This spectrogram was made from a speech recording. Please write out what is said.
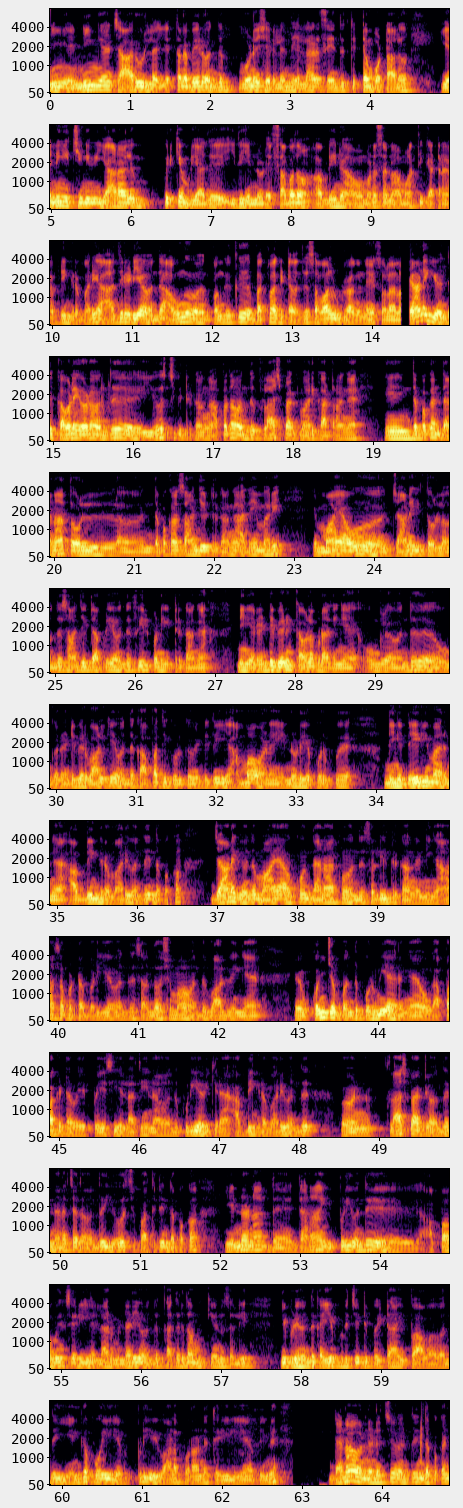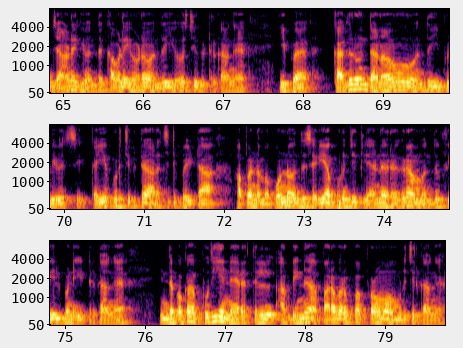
நீங்கள் நீங்கள் சாரும் இல்லை. எத்தனை பேர் வந்து புவனேஸ்வரிலேருந்து எல்லாரும் சேர்ந்து திட்டம் போட்டாலும் என்னையும் சீனியும் யாராலும் பிரிக்க முடியாது இது என்னுடைய சபதம் அப்படின்னு அவன் மனசை நான் மாற்றி கட்டுறேன் அப்படிங்கிற மாதிரி அதிரடியாக வந்து அவங்க பங்குக்கு பத்மா கிட்ட வந்து சவால் விட்றாங்கன்னே சொல்லலாம். ஜானகி வந்து கவலையோடு வந்து யோசிச்சுக்கிட்டு இருக்காங்க. அப்போ தான் வந்து ஃப்ளாஷ்பேக் மாதிரி காட்டுறாங்க. இந்த பக்கம் தனா தோல் இந்த பக்கம் சாஞ்சிட்டு இருக்காங்க. அதே மாதிரி மாயாவும் ஜானகி தோளில் வந்து சாஞ்சிக்கிட்டு அப்படியே வந்து ஃபீல் பண்ணிக்கிட்டு இருக்காங்க. நீங்கள் ரெண்டு பேரும் கவலைப்படாதீங்க. உங்களை வந்து உங்கள் ரெண்டு பேர் வாழ்க்கையை வந்து காப்பாற்றி கொடுக்க வேண்டியது என் அம்மாவான என்னுடைய பொறுப்பு. நீங்கள் தைரியமாக இருங்க அப்படிங்கிற மாதிரி வந்து இந்த பக்கம் ஜானகி வந்து மாயாவுக்கும் தனாக்கும் வந்து சொல்லிகிட்டு இருக்காங்க. நீங்கள் ஆசைப்பட்டபடியே வந்து சந்தோஷமாக வந்து வாழ்வீங்க. கொஞ்சம் வந்து பொறுமையாக இருங்க. உங்கள் அப்பா கிட்ட பேசி எல்லாத்தையும் நான் வந்து புரிய வைக்கிறேன். அப்படிங்கிற மாதிரி வந்து ஃப்ளாஷ்பேக்கில் வந்து நினச்சதை வந்து யோசித்து பார்த்துட்டு இந்த பக்கம் என்னன்னா த தனா இப்படி வந்து அப்பாவும் சரி எல்லார் முன்னாடியும் வந்து கதிர் தான் முக்கியம்னு சொல்லி இப்படி வந்து கையை பிடிச்சிட்டு போயிட்டா. இப்போ அவள் வந்து எங்கே போய் எப்படி வாழ போகிறான்னு தெரியலையே. அப்படின்னு தனாவை நினச்சி வந்து இந்த பக்கம் ஜானகி வந்து கவலையோடு வந்து யோசிச்சுக்கிட்டு இருக்காங்க. இப்போ கதிரும் தனாவும் வந்து இப்படி வச்சு கையை பிடிச்சிக்கிட்டு அழைச்சிட்டு போயிட்டா அப்போ நம்ம பொண்ணை வந்து சரியாக புரிஞ்சிக்கலையான்னு ரகுராம் வந்து ஃபீல் பண்ணிக்கிட்டு இருக்காங்க. இந்த பக்கம் புதிய நேரத்தில் அப்படின்னு பரபரப்பாக ப்ரோமோ முடிச்சிருக்காங்க.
